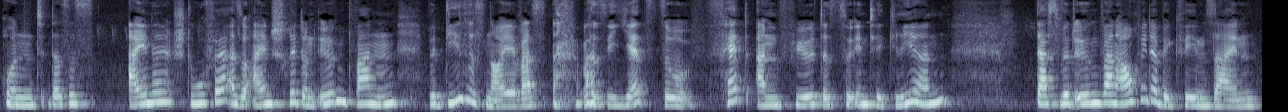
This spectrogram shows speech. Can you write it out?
Und das ist eine Stufe, also ein Schritt und irgendwann wird dieses Neue, was, was sich jetzt so fett anfühlt, das zu integrieren, das wird irgendwann auch wieder bequem sein.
